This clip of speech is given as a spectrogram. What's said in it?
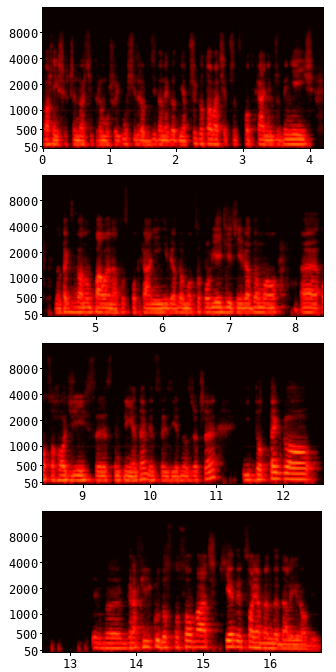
ważniejszych czynności, które musi, musi zrobić danego dnia. Przygotować się przed spotkaniem, żeby nie iść na tak zwaną pałę na to spotkanie i nie wiadomo co powiedzieć, nie wiadomo e, o co chodzi z, z tym klientem, więc to jest jedna z rzeczy. I do tego jakby grafiku dostosować, kiedy co ja będę dalej robił.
